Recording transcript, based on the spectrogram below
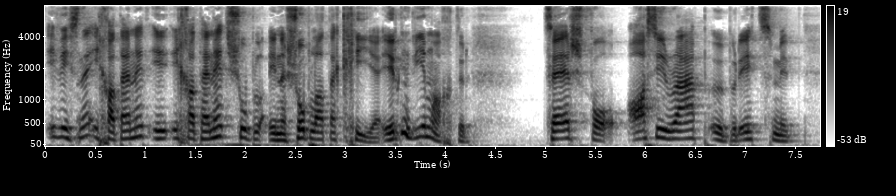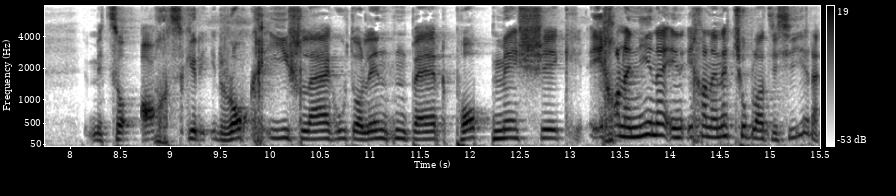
ich weiß nicht, ich kann den nicht, ich, ich kann den nicht Schubla in eine Schublade kiehen. Irgendwie macht er zuerst von Asi-Rap über jetzt mit, mit so 80er Rock-Einschlägen, Udo Lindenberg, Pop-Mischung. Ich kann ihn nie, ich kann ihn nicht schubladisieren.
